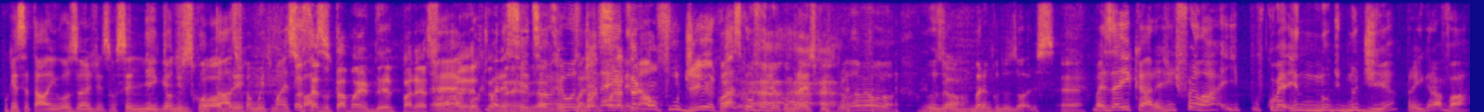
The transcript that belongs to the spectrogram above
porque você tá lá em Los Angeles, você Tem liga, todos os contatos, descobre... fica muito mais Você é fácil. do tamanho dele, parece. É, um ele pouco também, parecido, só né? que eu uso Pode- boné Pode ele até não. confundir. Quase cara. confundiu É, com o Brad é, Pitt. O é. problema é o, o- Então. o branco dos olhos. É. Mas aí, cara, a gente foi lá e, e no, no dia, pra ir gravar,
